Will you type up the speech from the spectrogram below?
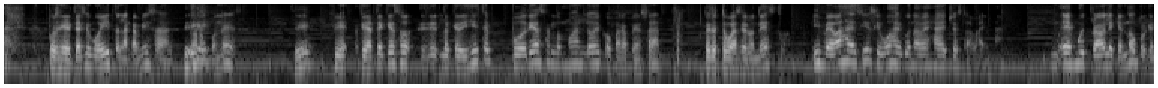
Por si te hace un huevito en la camisa, no lo pones. Sí. Fíjate que eso, eh, lo que dijiste podría ser lo más lógico para pensar, pero te voy a ser honesto. Y me vas a decir si vos alguna vez has hecho esta vaina. Es muy probable que no, porque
